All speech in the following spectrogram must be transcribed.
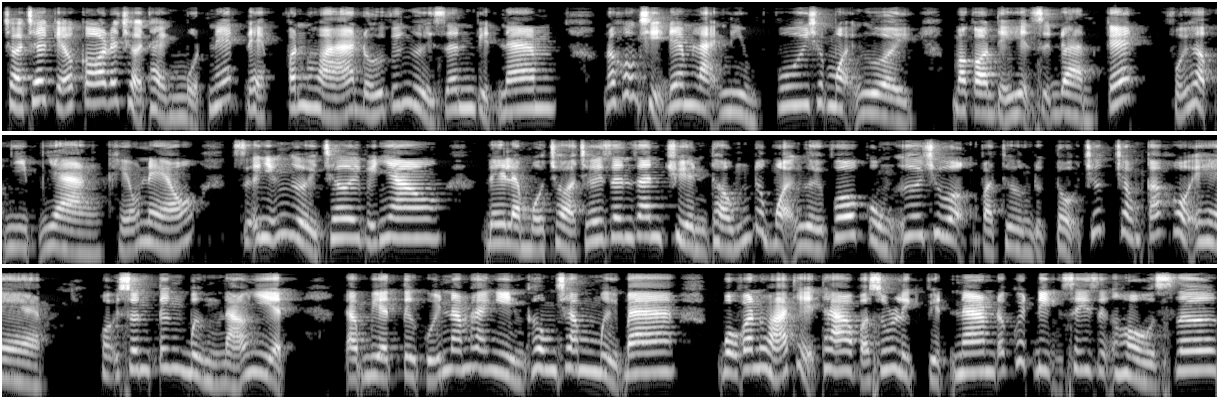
Trò chơi kéo co đã trở thành một nét đẹp văn hóa đối với người dân Việt Nam. Nó không chỉ đem lại niềm vui cho mọi người, mà còn thể hiện sự đoàn kết, phối hợp nhịp nhàng, khéo léo giữa những người chơi với nhau. Đây là một trò chơi dân gian truyền thống được mọi người vô cùng ưa chuộng và thường được tổ chức trong các hội hè, hội xuân tưng bừng náo nhiệt. Đặc biệt từ cuối năm 2013, Bộ Văn hóa Thể thao và Du lịch Việt Nam đã quyết định xây dựng hồ sơ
